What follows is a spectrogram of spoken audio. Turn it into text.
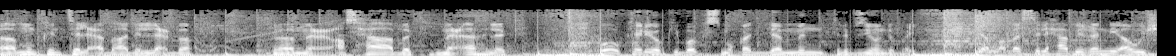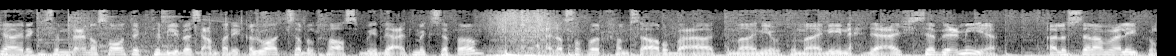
آه، ممكن تلعب هذه اللعبة آه، مع أصحابك مع أهلك. و Karaoke Box مقدم من تلفزيون دبي. يلا بس اللي حاب يغني أو يشارك يسمعنا صوته اكتب لي بس عن طريق الواتساب الخاص بإذاعة Mix FM على صفر خمسة أربعة ثمانية وثمانين أحد عشر سبعمية. ألو السلام عليكم.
